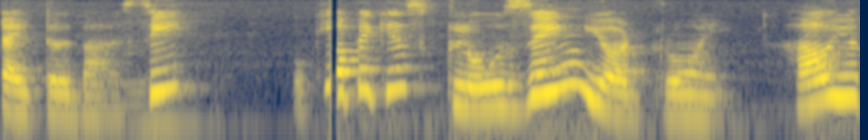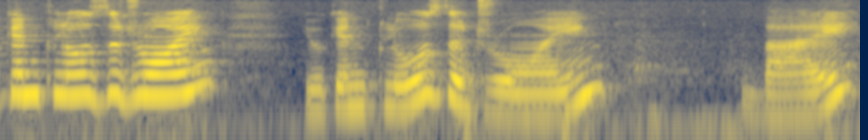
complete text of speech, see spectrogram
title bar. See. Okay. Topic is closing your drawing. How you can close the drawing? You can close the drawing by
